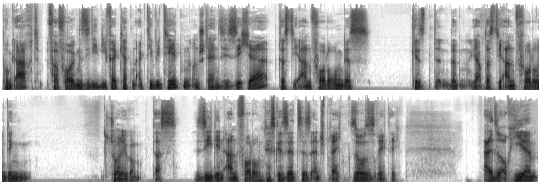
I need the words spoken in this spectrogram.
Punkt 8. Verfolgen Sie die Lieferkettenaktivitäten und stellen Sie sicher, dass die Anforderungen des, ja, dass die Anforderungen den, Entschuldigung, dass Sie den Anforderungen des Gesetzes entsprechen. So ist es richtig. Also auch hier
